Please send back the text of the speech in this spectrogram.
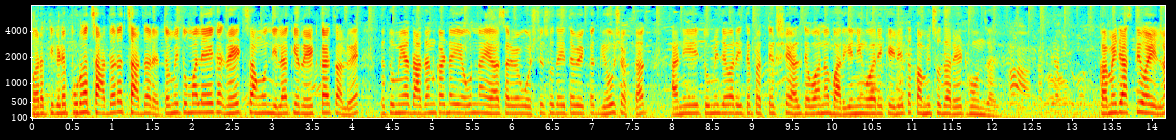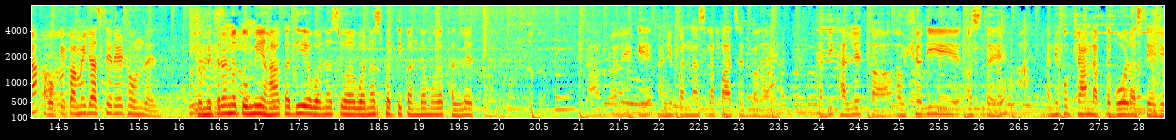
परत तिकडे पूर्ण चादरच चादर आहे तर मी तुम्हाला एक रेट सांगून दिला की रेट काय चालू आहे. तर तुम्ही या दादांकडनं येऊन ना या सर्व गोष्टी सुद्धा इथं विकत घेऊ शकतात. आणि तुम्ही जेव्हा इथे प्रत्यक्ष याल तेव्हा ना बार्गेनिंग वगैरे केली तर कमी सुद्धा रेट होऊन जाईल. कमी जास्ती होईल ना? ओके कमी जास्ती रेट होऊन जाईल. तर मित्रांनो तुम्ही हा कधी वनस वनस्पती कंदमुळं खाल्ले आहेत रुपयाला एक आहे आणि पन्नासला पाच आहेत बघा. कधी खाल्लेत का? औषधी असतं हे आणि खूप छान लागतं. गोड असते याची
